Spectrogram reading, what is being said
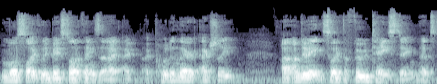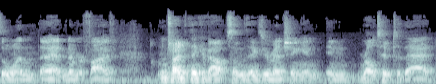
Most likely based on the things that I, I, I put in there. Actually, uh, I'm doing so like the food tasting. That's the one that I had number five. I'm trying to think about some of the things you're mentioning in, in relative to that.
